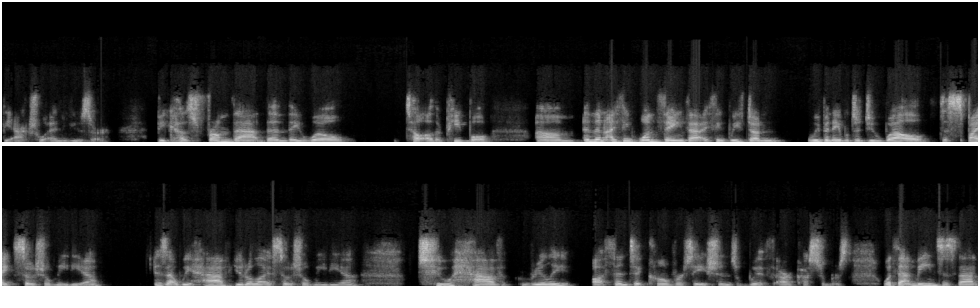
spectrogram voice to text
the actual end user. Because from that then they will tell other people um, and then i think one thing that i think we've done we've been able to do well despite social media is that we have utilized social media to have really authentic conversations with our customers what that means is that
